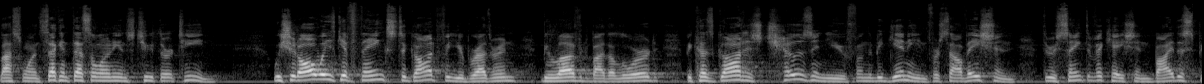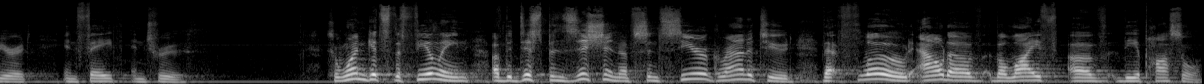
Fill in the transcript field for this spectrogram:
Last one, 2 Thessalonians 2:13. We should always give thanks to God for you, brethren, beloved by the Lord, because God has chosen you from the beginning for salvation through sanctification by the Spirit in faith and truth. So one gets the feeling of the disposition of sincere gratitude that flowed out of the life of the apostle.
